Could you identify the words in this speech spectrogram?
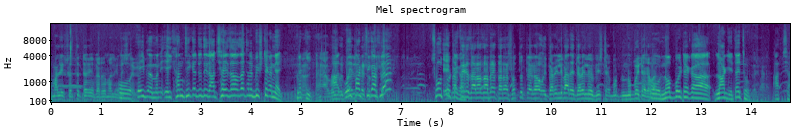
মালিক সত্তর টাকা এই মালিক ও এই মানে এইখান থেকে যদি রাজশাহী যাওয়া যায় তাহলে বিশ টাকা নেয় নাকি? হ্যাঁ, আর ওই- আর ওই পার থেকে আসলে সত্তর টাকা। থেকে যারা যাবে তারা সত্তর টাকা ওই এই পারে বিশ টাকা মোট নব্বই টাকা ও নব্বই টাকা লাগে তাই তো? আচ্ছা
